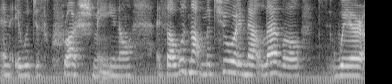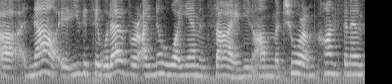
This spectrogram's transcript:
and it would just crush me you know? And so I was not mature in that level where uh, now you could say whatever I know who I am inside you know? I'm mature I'm confident.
